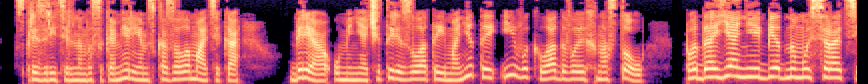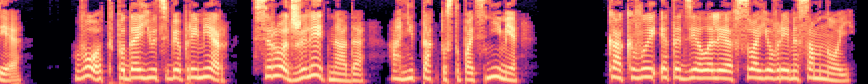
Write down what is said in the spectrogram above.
— с презрительным высокомерием сказала Матика, беря у меня четыре золотые монеты и выкладывая их на стол. «Подаяние бедному сироте! Вот, подаю тебе пример. Сирот жалеть надо, а не так поступать с ними, как вы это делали в свое время со мной».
